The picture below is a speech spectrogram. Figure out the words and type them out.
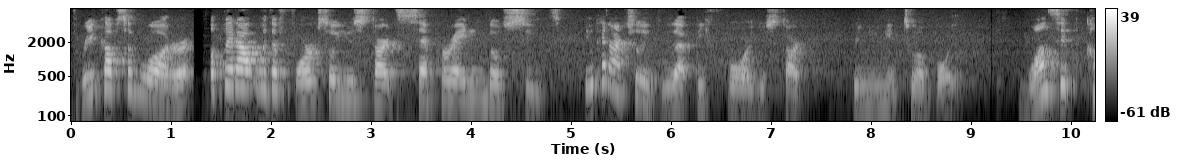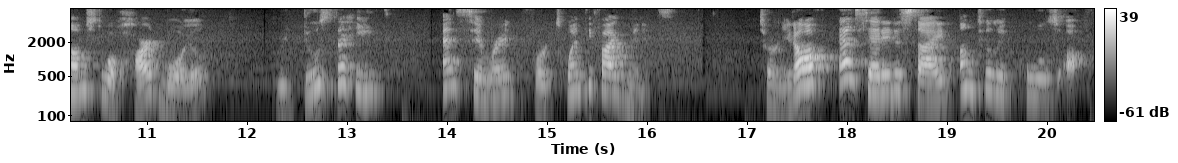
three cups of water. Help it out with a fork so you start separating those seeds. You can actually do that before you start bringing it to a boil. Once it comes to a hard boil, reduce the heat and simmer it for 25 minutes. Turn it off and set it aside until it cools off.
